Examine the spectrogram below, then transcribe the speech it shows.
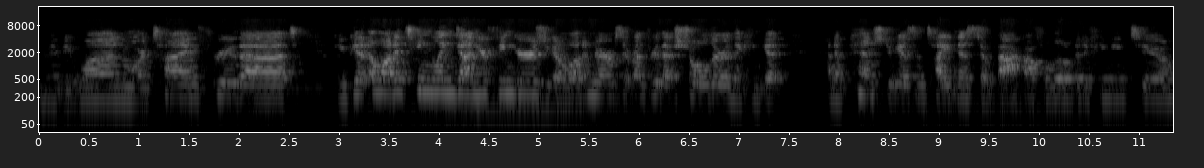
Maybe one more time through that. If you get a lot of tingling down your fingers, you got a lot of nerves that run through that shoulder and they can get kind of pinched if you have some tightness. So back off a little bit if you need to.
